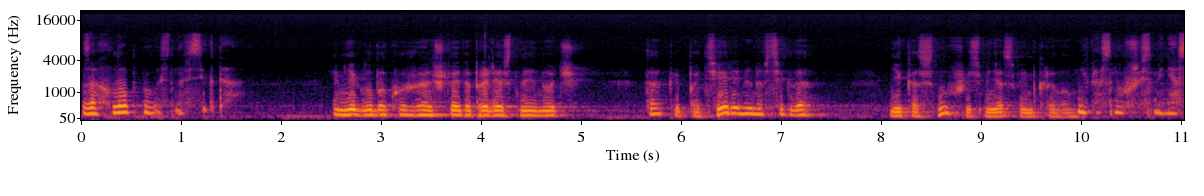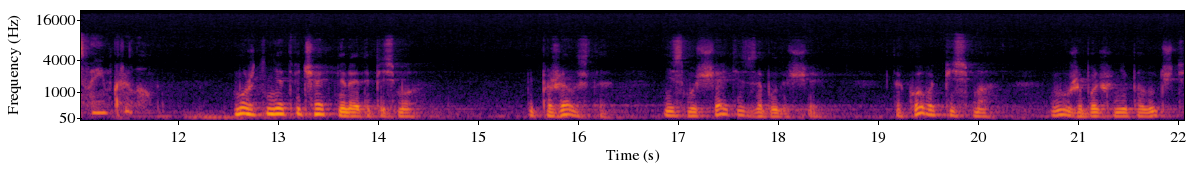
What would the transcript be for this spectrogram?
захлопнулась навсегда. И мне глубоко жаль, что эта прелестная ночь так и потеряна навсегда, не коснувшись меня своим крылом. Не коснувшись меня своим крылом. Можете не отвечать мне на это письмо. И, пожалуйста, не смущайтесь за будущее. Такого письма вы уже больше не получите.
